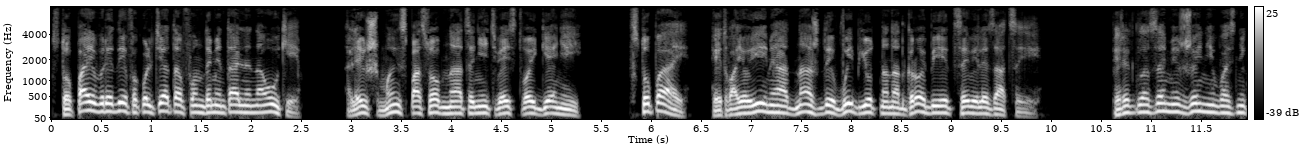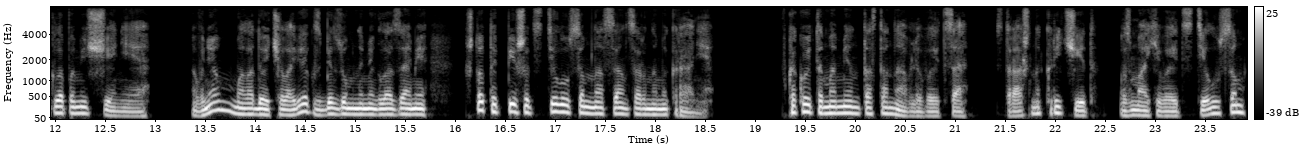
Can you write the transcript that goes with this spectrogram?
Вступай в ряды факультета фундаментальной науки. Лишь мы способны оценить весь твой гений. Вступай, и твое имя однажды выбьют на надгробие цивилизации». Перед глазами Жени возникло помещение, в нем молодой человек с безумными глазами что-то пишет стилусом на сенсорном экране. В какой-то момент останавливается, страшно кричит, взмахивает стилусом,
